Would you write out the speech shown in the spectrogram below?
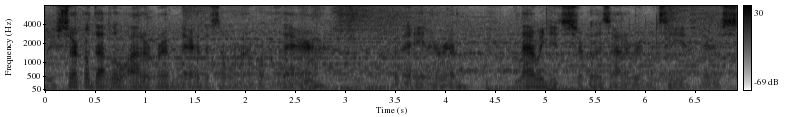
We've circled that little outer rim there. There's no more ammo there. For that inner rim. Now we need to circle this outer rim and see if there's...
